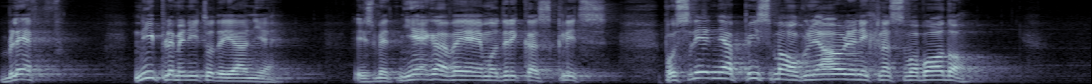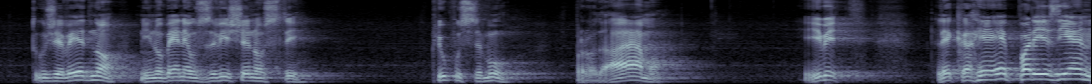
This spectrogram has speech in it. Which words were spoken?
Blef ni plemenito dejanje, izmed njega veje modrika sklic, poslednja pisma ogljavljenih na svobodo. Tu že vedno ni nobene vzvišenosti, kljub vsemu prodajamo. Ibit, le kahe parizien,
